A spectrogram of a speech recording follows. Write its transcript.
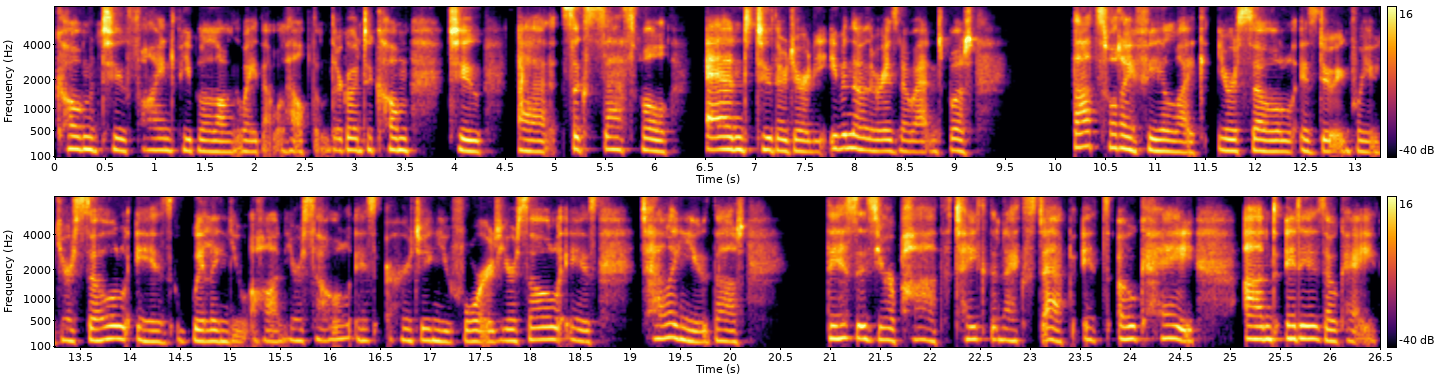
come to find people along the way that will help them. They're going to come to a successful end to their journey, even though there is no end. But That's what I feel like your soul is doing for you. Your soul is willing you on. Your soul is urging you forward. Your soul is telling you that this is your path. Take the next step. It's okay. And it is okay.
